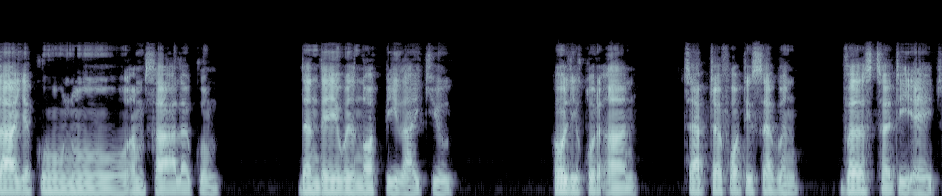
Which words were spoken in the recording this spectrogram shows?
لَا يَكُونُوا أَمْثَالَكُمْ Then they will not be like you. Holy Quran, chapter 47, verse 38.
